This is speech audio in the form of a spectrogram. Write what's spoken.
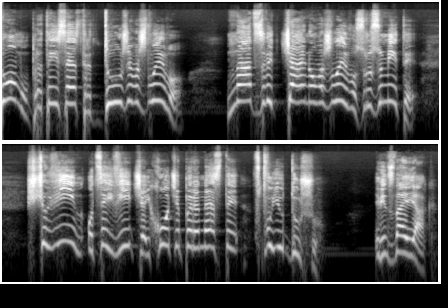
Тому, брати і сестри, дуже важливо, надзвичайно важливо зрозуміти, що він оцей відчай хоче перенести в твою душу. І він знає як?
